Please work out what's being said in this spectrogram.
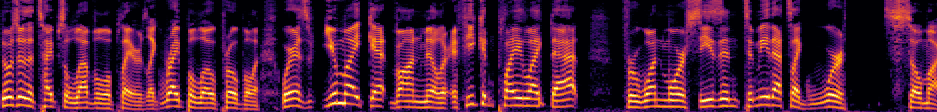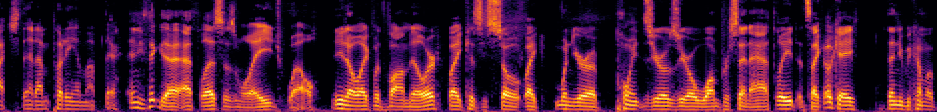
those are the types of level of players, like right below Pro Bowler. Whereas you might get Von Miller if he can play like that for one more season. To me, that's like worth so much that I'm putting him up there. And you think that athleticism will age well, you know, like with Von Miller, like because he's so like when you're a .001 percent athlete, it's like okay, then you become a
